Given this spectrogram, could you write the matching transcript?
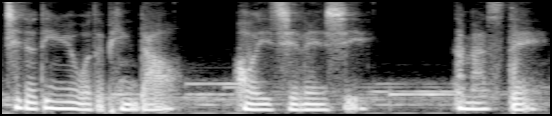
记得订阅我的频道，和我一起练习。Namaste。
